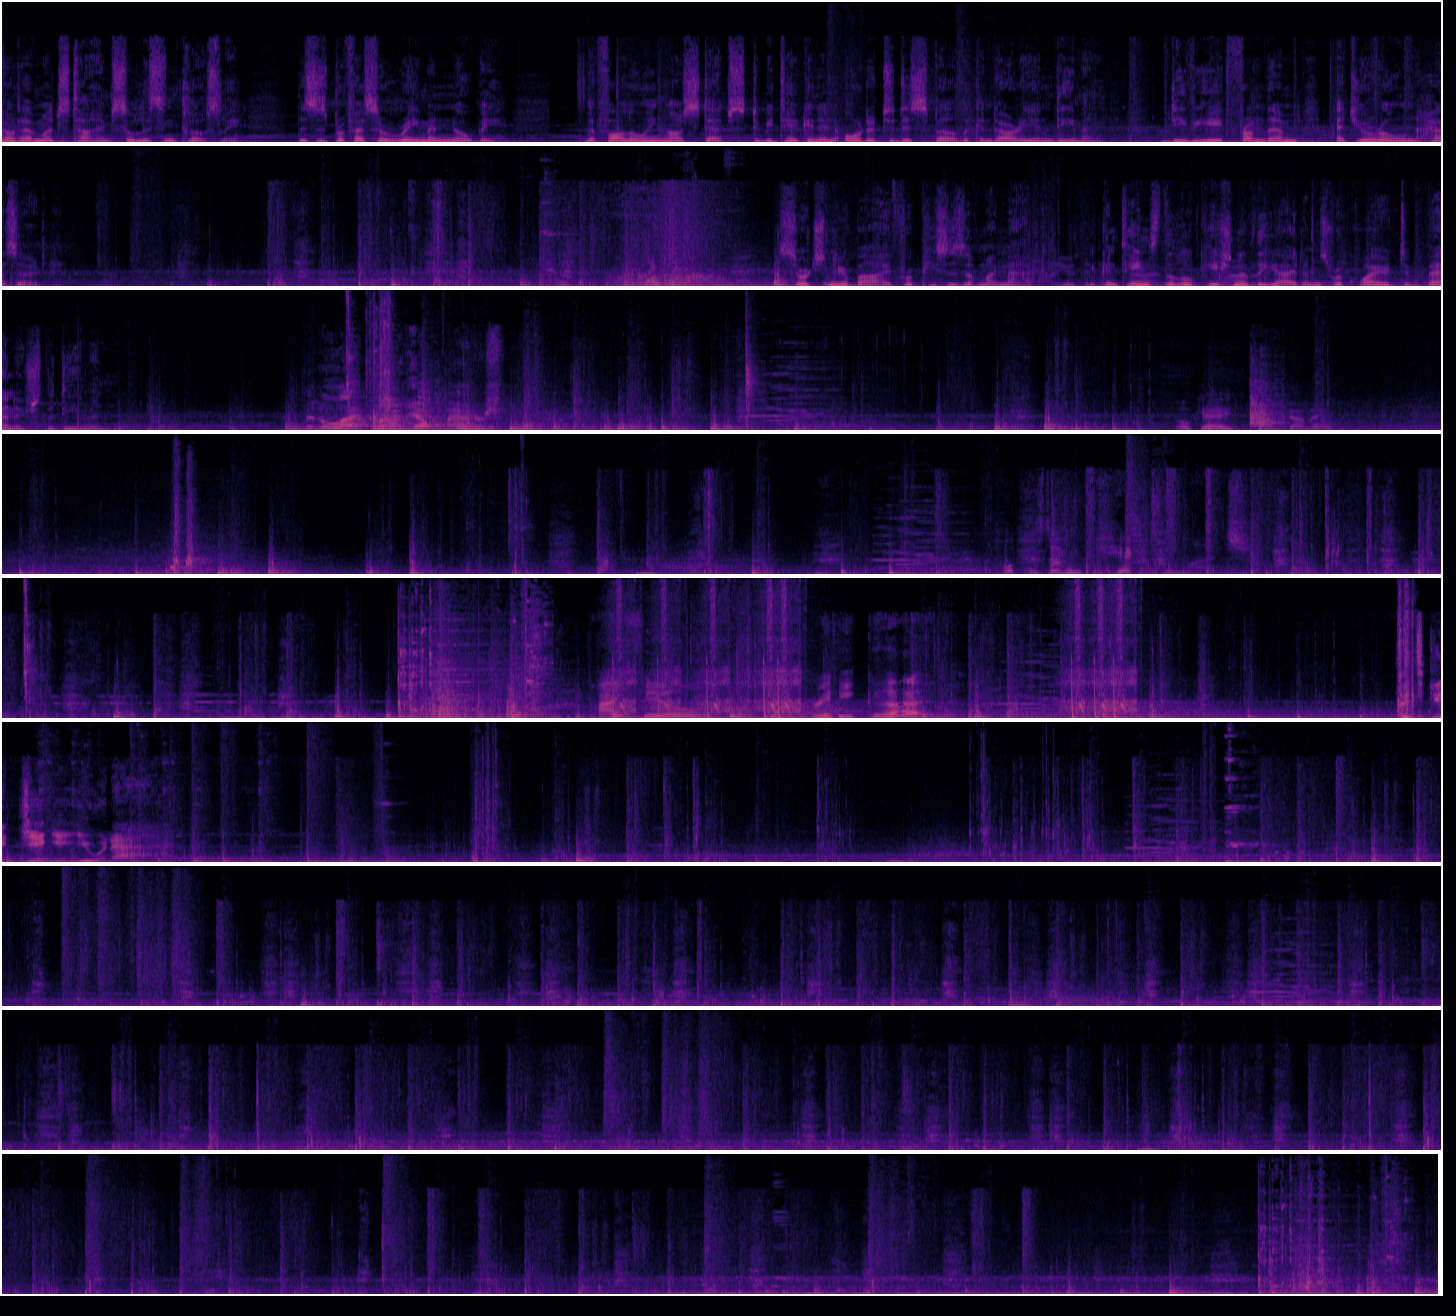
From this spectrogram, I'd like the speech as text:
don't have much time, so listen closely. This is Professor Raymond Knowby. The following are steps to be taken in order to dispel the Kandarian demon. Deviate from them at your own hazard. Search nearby for pieces of my map. It contains the location of the items required to banish the demon. A bit of light might help matters. Kick too much. I feel pretty good. Let's get jiggy, you and I.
